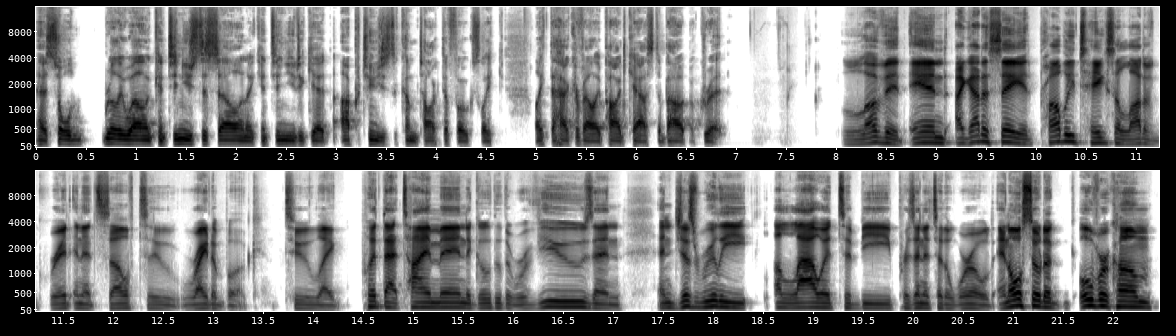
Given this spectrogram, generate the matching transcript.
Has sold really well and continues to sell. And I continue to get opportunities to come talk to folks like like the Hacker Valley podcast about grit. Love it. And I got to say, it probably takes a lot of grit in itself to write a book, to like put that time in, to go through the reviews and and just really allow it to be presented to the world and also to overcome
